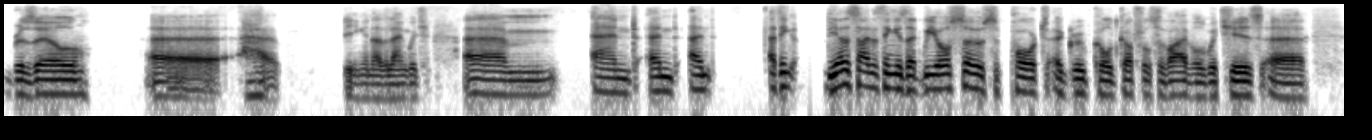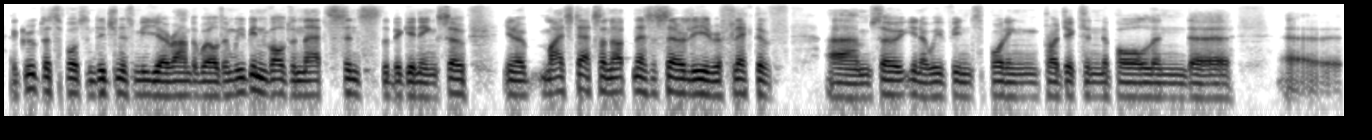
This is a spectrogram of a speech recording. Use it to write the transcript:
Brazil, being another language, um, and and and I think the other side of the thing is that we also support a group called Cultural Survival, which is uh, a group that supports indigenous media around the world, and we've been involved in that since the beginning. So, you know, my stats are not necessarily reflective. Um, so, you know, we've been supporting projects in Nepal and uh, uh,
